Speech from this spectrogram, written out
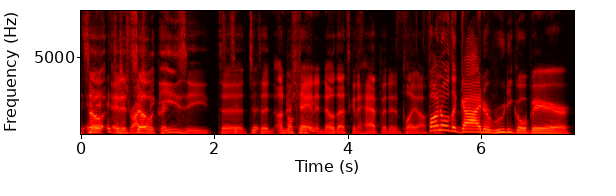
it's and so it- it and it's so easy to To- to, to- understand okay. and know that's going to happen in playoff. Funnel the guy to Rudy Gobert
